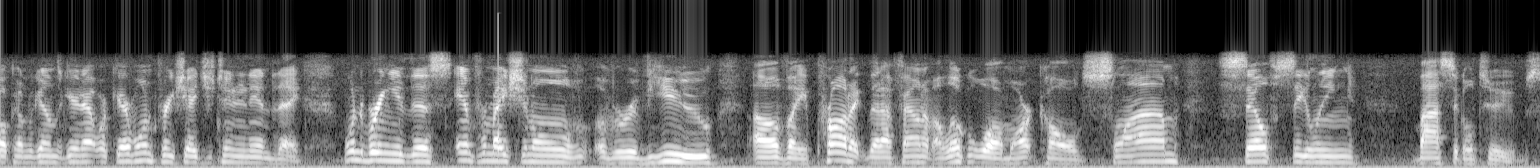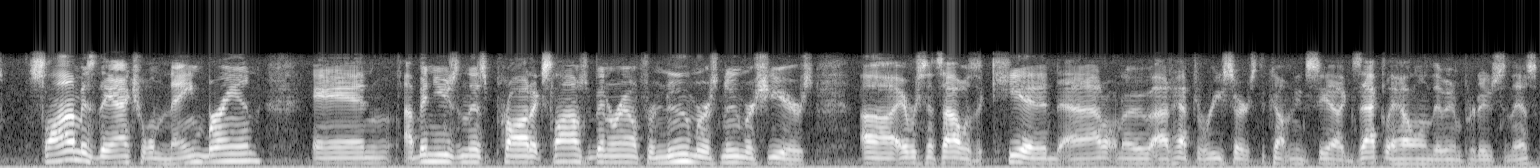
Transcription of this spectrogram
Welcome to Guns Gear Network, everyone. Appreciate you tuning in today. Wanted to bring you this informational review of a product that I found at my local Walmart called Slime Self-Sealing Bicycle Tubes. Slime is the actual name brand, and I've been using this product. Slime's been around for numerous, numerous years, uh, ever since I was a kid. I don't know, I'd have to research the company to see exactly how long they've been producing this.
